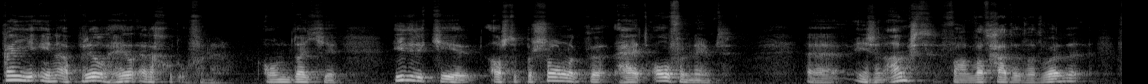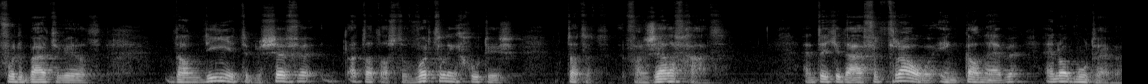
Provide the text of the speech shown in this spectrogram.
kan je in april heel erg goed oefenen. Omdat je iedere keer als de persoonlijkheid overneemt uh, in zijn angst van wat gaat het wat worden voor de buitenwereld, dan dien je te beseffen dat, dat als de worteling goed is, dat het vanzelf gaat. En dat je daar vertrouwen in kan hebben en ook moet hebben.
